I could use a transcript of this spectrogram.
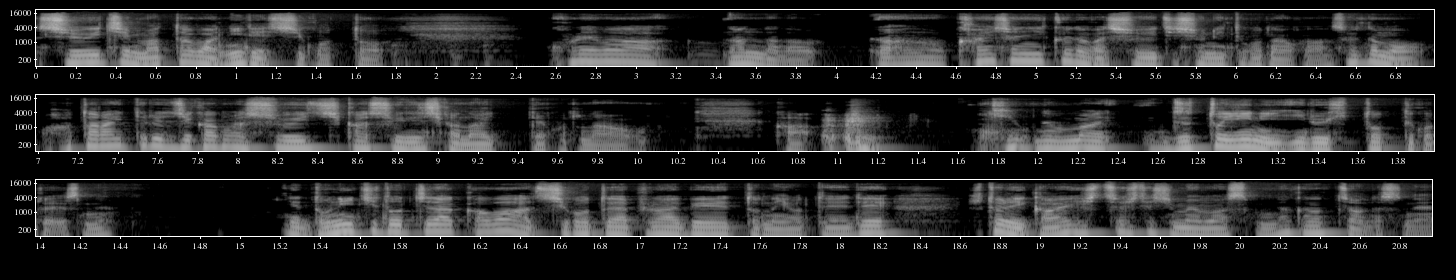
週1または2で仕事。これは、何だろう。あの、会社に行くのが週1、週2ってことなのかな？それとも、働いてる時間が週1か週2しかないってことなのか？でもまあ、ずっと家にいる人ってことですね。で土日どちらかは仕事やプライベートの予定で一人外出してしまいます。いなくなっちゃうんですね。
